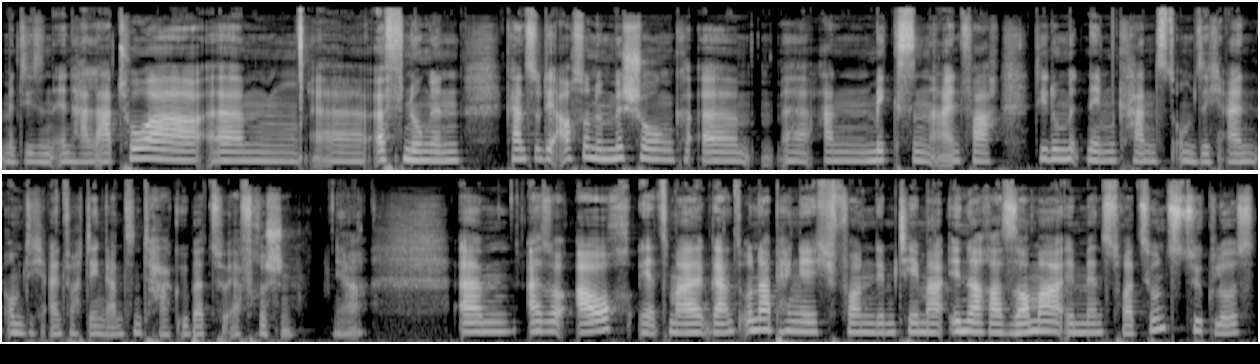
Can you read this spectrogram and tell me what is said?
mit diesen Inhalator-Öffnungen, ähm, äh, kannst du dir auch so eine Mischung ähm, äh, anmixen einfach, die du mitnehmen kannst, um, sich ein, um dich einfach den ganzen Tag über zu erfrischen. Ja. Ähm, also auch jetzt mal ganz unabhängig von dem Thema innerer Sommer im Menstruationszyklus,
